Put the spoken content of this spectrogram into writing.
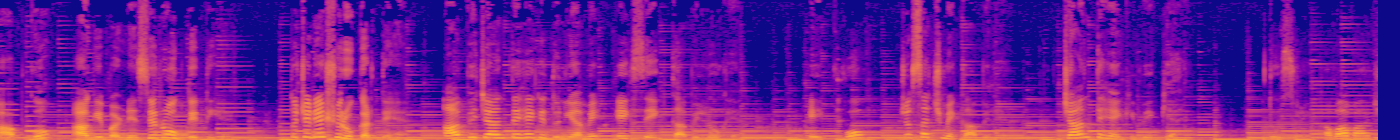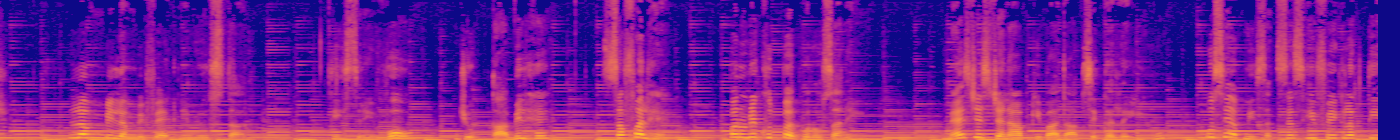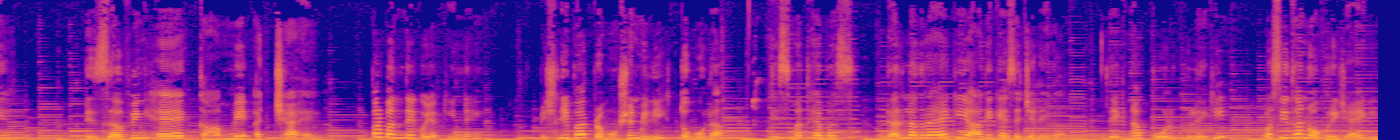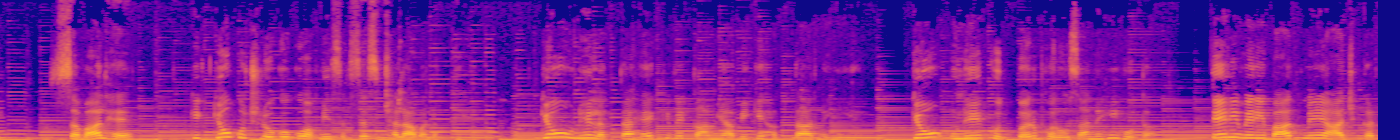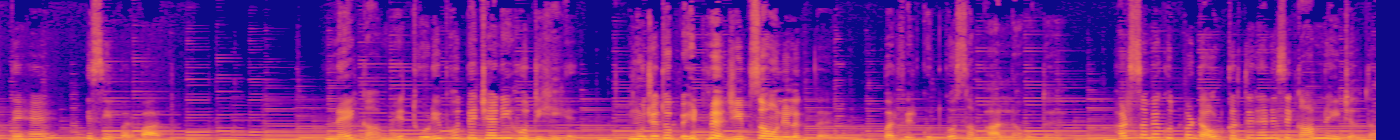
आपको आगे बढ़ने से रोक देती है। तो चलिए शुरू करते हैं। आप भी जानते हैं कि दुनिया में एक से एक काबिल लोग हैं। एक वो जो सच में काबिल है। जानते हैं कि वे क्या है। दूसरे हवाबाज, लंबी लंबी फेंकने में उस्ताद। तीसरे वो जो काबिल है, सफल है, पर उन्हें खुद पर भरोसा नहीं। मैं जिस जनाब की बात आपसे कर रही हूँ, उसे अपनी सक्सेस ही फेक लगती है। डिजर्विंग है, काम में अच्छा है, पर बंदे को यकीन नहीं। पिछली बार प्रमोशन मिली तो बोला, किस्मत है बस, डर लग रहा है कि आगे कैसे चलेगा। देखना पोल खुलेगी और सीधा नौकरी जाएगी। सवाल है कि क्यों कुछ लोगों को अपनी सक्सेस छलावा लगती है? क्यों उन्हें लगता है कि वे कामयाबी के हकदार नहीं है? क्यों उन्हें खुद पर भरोसा नहीं होता? तेरी मेरी बात में आज करते हैं इसी पर बात। नए काम में थोड़ी बहुत बेचैनी होती ही है। मुझे तो पेट में अजीब सा होने लगता है, पर फिर खुद को संभालना होता है। हर समय खुद पर डाउट करते रहने से काम नहीं चलता।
